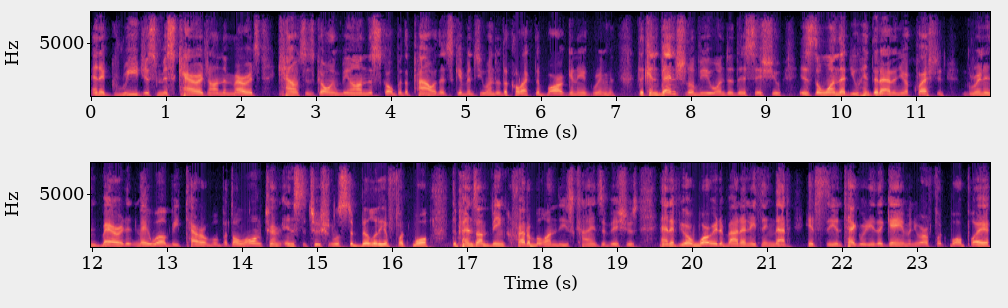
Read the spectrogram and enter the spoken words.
an egregious miscarriage on the merits counts as going beyond the scope of the power that's given to you under the collective bargaining agreement. The conventional view under this issue is the one that you hinted at in your question grin and bear it. It may well be terrible, but the long term institutional stability of football depends on being credible on these kinds of issues. And if you're worried about anything that hits the integrity of the game and you're a football player,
